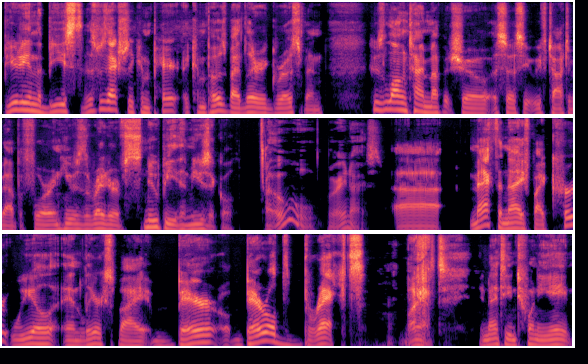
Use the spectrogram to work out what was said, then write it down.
Beauty and the Beast. This was actually compar- composed by Larry Grossman, who's a longtime Muppet Show associate we've talked about before, and he was the writer of Snoopy the musical. Oh, very nice. Uh, Mack the Knife by Kurt Weill and lyrics by Ber- Bertolt Brecht Right. in 1928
